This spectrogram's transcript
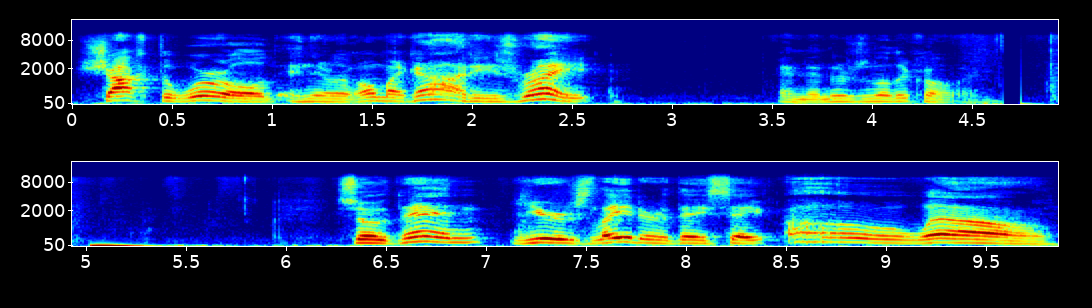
shocked the world, and they're like, "Oh my God, he's right!" And then there's another call in. So then, years later, they say, oh, well,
